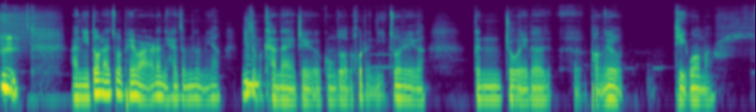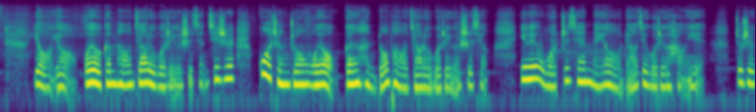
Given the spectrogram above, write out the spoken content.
啊，你都来做陪玩了，你还怎么怎么样？你怎么看待这个工作的？或者你做这个，跟周围的呃朋友提过吗？有有，我有跟朋友交流过这个事情。其实过程中，我有跟很多朋友交流过这个事情，因为我之前没有了解过这个行业，就是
